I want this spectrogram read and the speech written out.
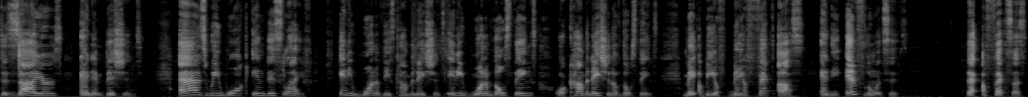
desires, and ambitions. As we walk in this life, any one of these combinations, any one of those things or combination of those things may be may affect us and the influences that affects us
